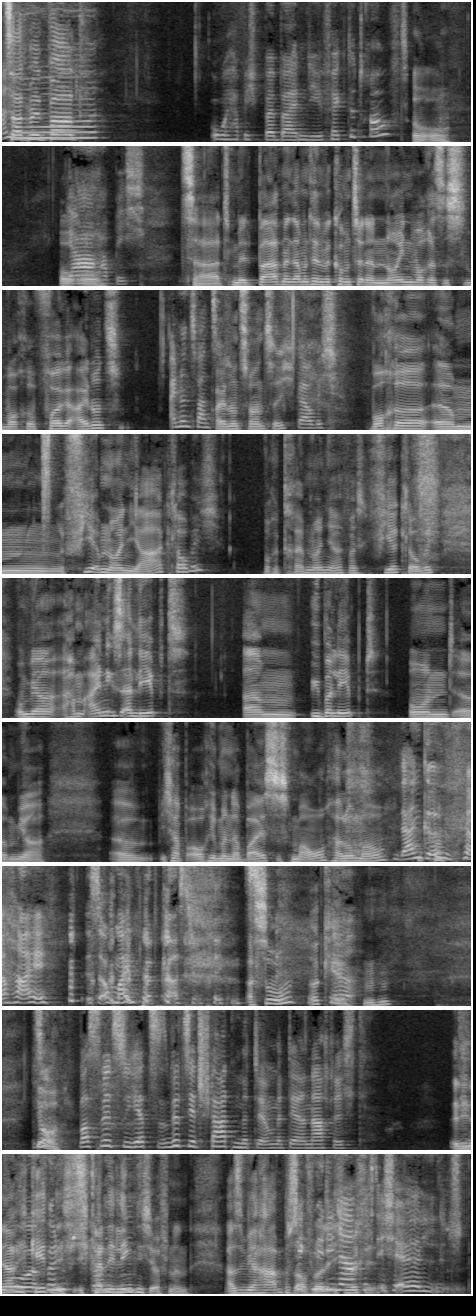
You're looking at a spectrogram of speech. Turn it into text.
Hallo. Zart mit Bart. Oh, habe ich bei beiden die Effekte drauf? Oh oh. Oh ja, oh. hab ich. Zart mit Bart, meine Damen und Herren, willkommen zu einer neuen Woche. Es ist Woche Folge 21, 21, 21. glaube ich. Woche 4 ähm, vier im neuen Jahr, glaube ich. Woche 3 im neuen Jahr, ich weiß nicht, 4, glaube ich. Und wir haben einiges erlebt, ähm, überlebt und ähm, ja. Ähm, ich habe auch jemanden dabei, es ist Mau. Hallo Mau. Danke. Hi. Ist auch mein Podcast übrigens. Ach so, okay. Ja. Mhm. So, Ja, was willst du jetzt? Willst du jetzt starten mit der, mit der Nachricht? äh, die die Nachricht geht nicht. Ich kann den Stunden- Link nicht öffnen. Also wir haben, pass Schick auf mir Leute, die ich Nachricht, möchte, ich äh,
